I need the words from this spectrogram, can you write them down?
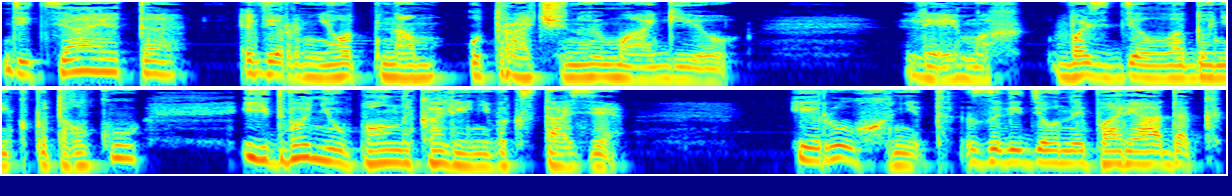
Дитя это вернет нам утраченную магию. Леймах воздел ладони к потолку и едва не упал на колени в экстазе. И рухнет заведенный порядок,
